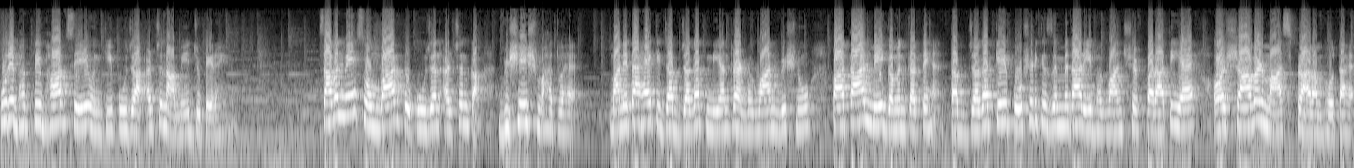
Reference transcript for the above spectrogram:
पूरे भक्ति भाव से उनकी पूजा अर्चना में जुटे रहे। सावन में सोमवार को पूजन अर्चन का विशेष महत्व है। मान्यता है कि जब जगत नियंत्रण भगवान विष्णु पाताल में गमन करते हैं, तब जगत के पोषण की ज़िम्मेदारी भगवान शिव पर आती है और श्रावण मास प्रारंभ होता है।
